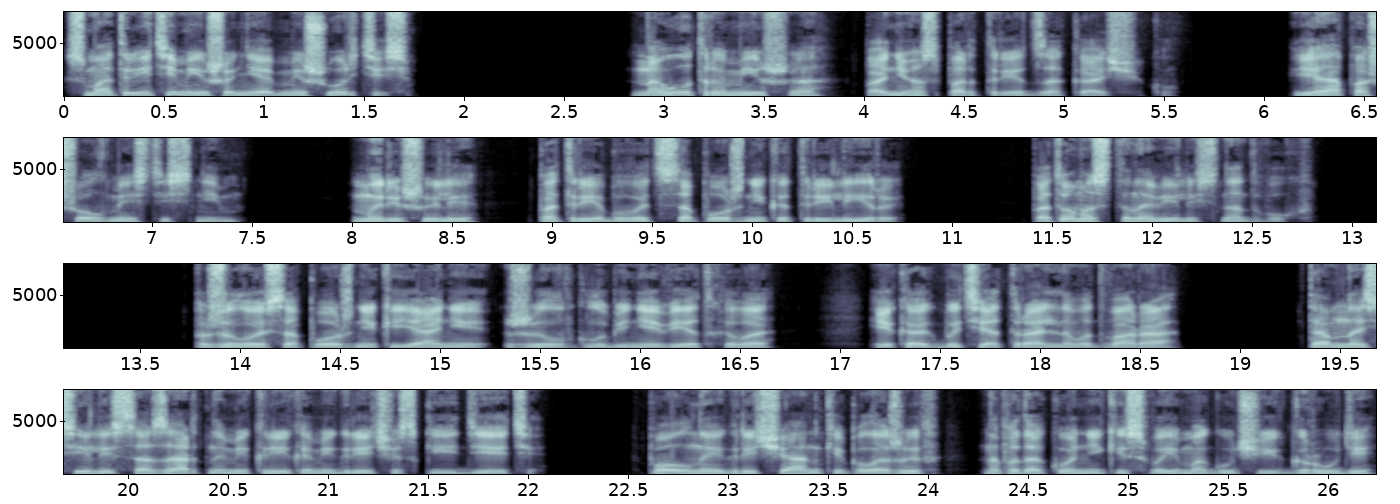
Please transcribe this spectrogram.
Смотрите, Миша, не обмешурьтесь». На утро Миша понес портрет заказчику. Я пошел вместе с ним. Мы решили потребовать сапожника три лиры. Потом остановились на двух. Пожилой сапожник Яни жил в глубине ветхого и как бы театрального двора. Там носились с азартными криками греческие дети. Полные гречанки, положив на подоконники свои могучие груди,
